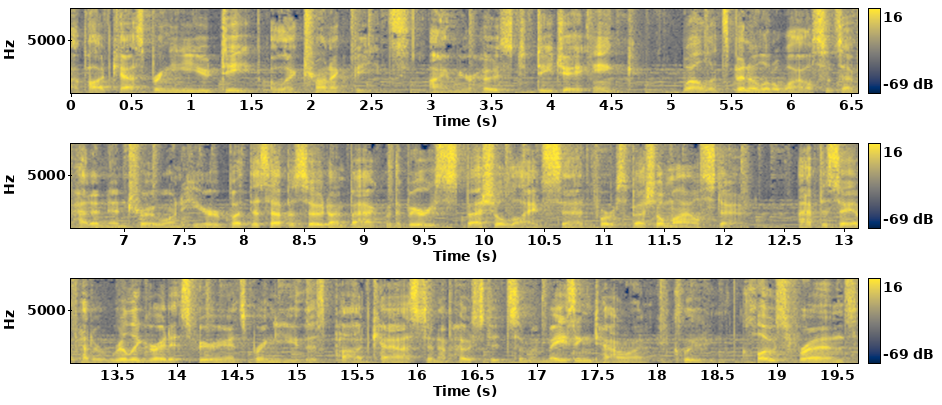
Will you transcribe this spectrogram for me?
a podcast bringing you deep electronic beats. I am your host, DJ Inc. Well, it's been a little while since I've had an intro on here, but this episode I'm back with a very special live set for a special milestone. I have to say, I've had a really great experience bringing you this podcast, and I've hosted some amazing talent, including close friends,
